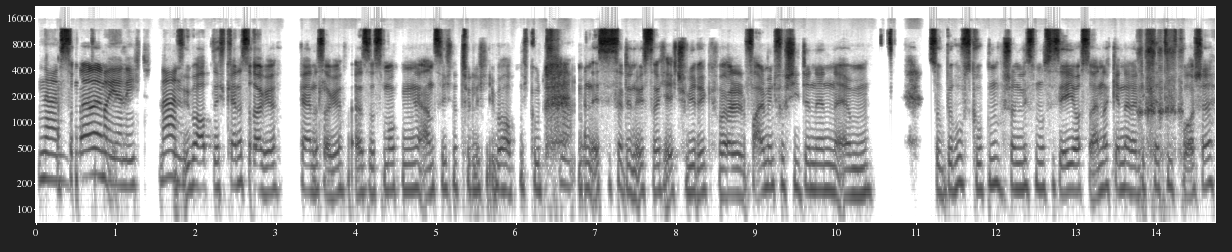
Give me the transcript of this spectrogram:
Nein, so, nein, nein, ja nicht. Nein. Überhaupt nicht, keine Sorge. Keine Sorge. Also Smoken an sich natürlich überhaupt nicht gut. Ja. Ich meine, es ist halt in Österreich echt schwierig, weil vor allem in verschiedenen ähm, so Berufsgruppen, Journalismus ist eh auch so einer, generell die Kreativbranche,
